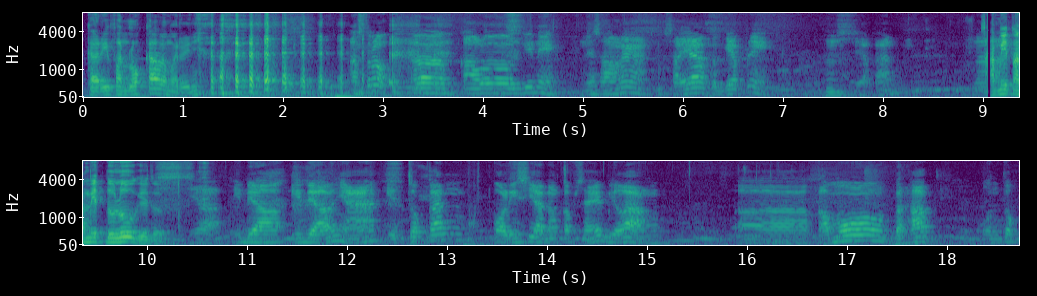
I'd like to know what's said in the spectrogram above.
kearifan lokal kemarinnya. Astro, eh, kalau gini, misalnya saya ke Gap nih, Hmm. ya kan? Amit-amit dulu gitu ya ideal idealnya itu kan polisi yang nangkap saya bilang, eh, kamu berhak untuk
